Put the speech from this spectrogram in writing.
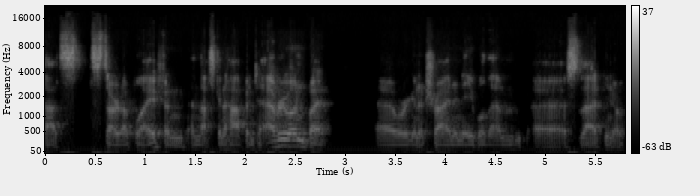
that's startup life and, and that's going to happen to everyone but uh, we're going to try and enable them uh, so that you know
